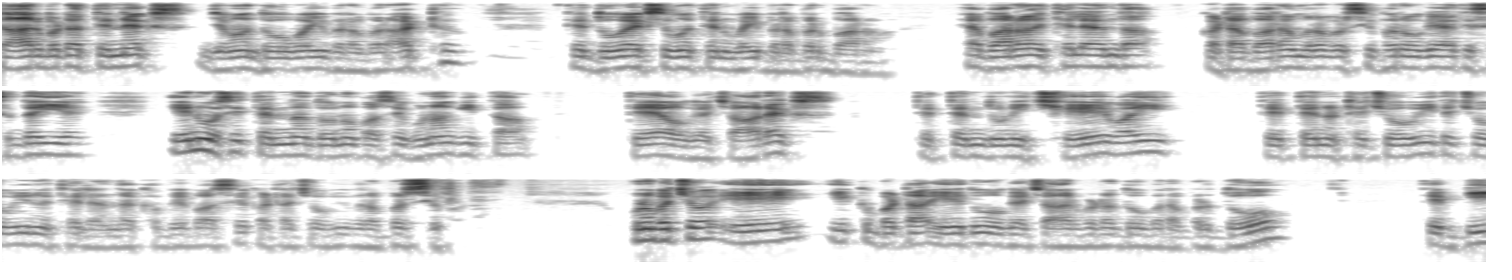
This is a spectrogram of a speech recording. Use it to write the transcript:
4 ਬਟਾ 3x ਜਮਾ 2y ਬਰਾਬਰ 8 ਤੇ 2x ਜਮਾ 3y ਬਰਾਬਰ 12 ਇਹ 12 ਇੱਥੇ ਲੈਣ ਦਾ ਘਟਾ 12 ਬਰਾਬਰ 0 ਹੋ ਗਿਆ ਤੇ ਸਿੱਧਾ ਹੀ ਹੈ ਇਹਨੂੰ ਅਸੀਂ ਤਿੰਨ ਨਾਲ ਦੋਨੋਂ ਪਾਸੇ ਗੁਣਾ ਕੀਤਾ ਤੇ ਇਹ ਹੋ ਗਿਆ 4x ਤੇ 3 ਦੁਣੀ 6y ਤੇ 3 ਅੱਠੇ 24 ਤੇ 24 ਨੂੰ ਇੱਥੇ ਲੈਂਦਾ ਖੱਬੇ ਪਾਸੇ ਘਟਾ 24 ਬਰਾਬਰ 0 ਹੁਣ ਬੱਚੋ a 1 ਬਟਾ a2 ਹੋ ਗਿਆ 4 ਬਟਾ 2 ਬਰਾਬਰ 2 ਤੇ b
